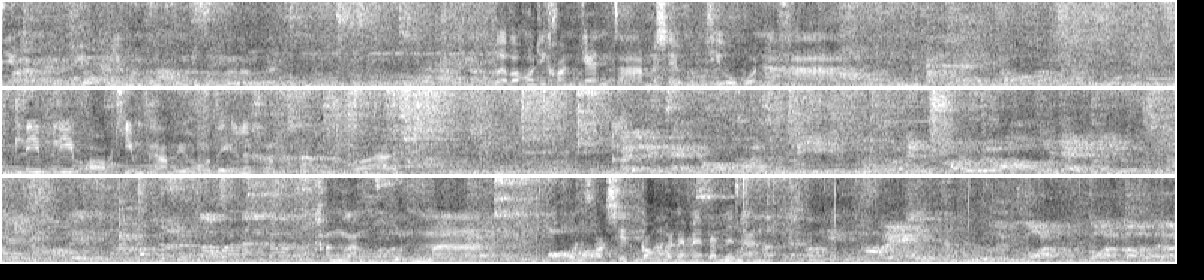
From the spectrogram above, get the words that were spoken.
นี่บอกมีคนคุ้นๆอยู่ข้างหลังเลยเปิดบางคนที่ขอนแก่นจ้าไม่ใช่ที่อุบลนะคะ รีบรีบออกครีมทาผิวของตัวเองเลยค่ะ ไว้ไม่ได้ดีใจเขาบอกว่าพี่คนนี้เขารู้ด้วยว่าเอาตัวใหญ่มาเยอะข้างหลังคุณมากคุณขอเช็ดกล้องก่อนได้ไหมแป๊บนึงนะก่อนก่อนเราจะ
